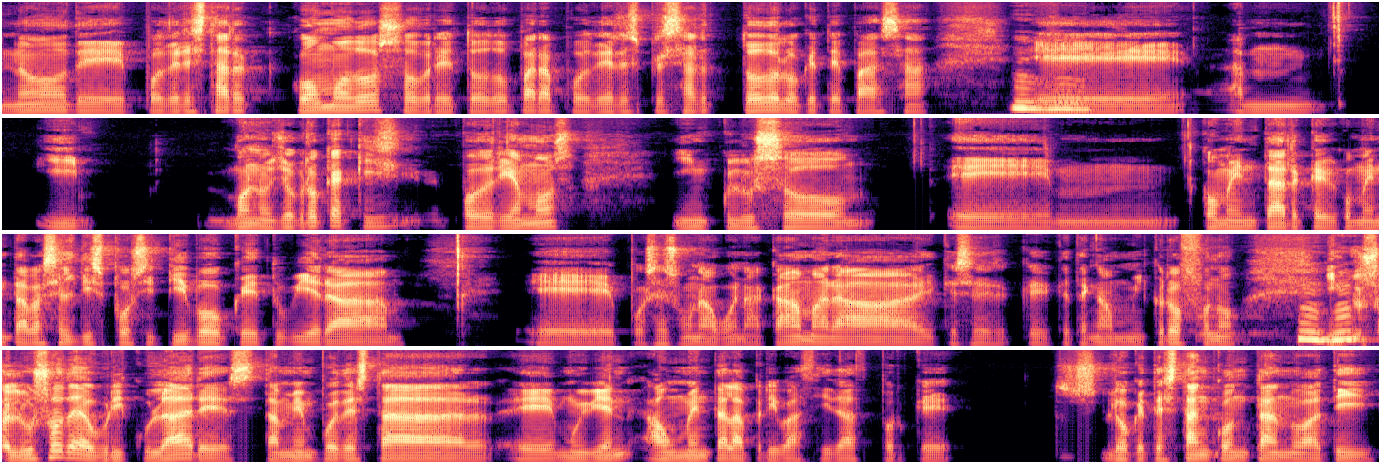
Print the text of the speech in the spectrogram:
¿no? De poder estar cómodo, sobre todo para poder expresar todo lo que te pasa. Eh, y bueno, yo creo que aquí podríamos incluso em, comentar que comentabas el dispositivo que tuviera eh, pues es una buena cámara y que, se, tenga un micrófono. Incluso el uso de auriculares también puede estar eh, muy bien, aumenta la privacidad porque lo que te están contando a ti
